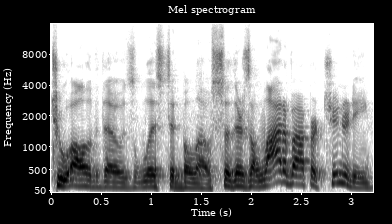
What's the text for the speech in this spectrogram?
to all of those listed below. So there's a lot of opportunity,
